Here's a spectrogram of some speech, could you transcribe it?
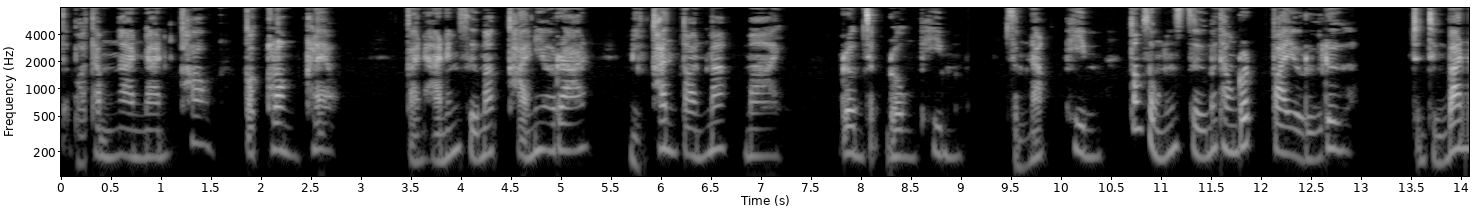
แต่พอทำงานนานเข้าก็คล่องแคล่ว การหาหนังสือมาขายในร้านมีขั้นตอนมากมาย เริ่มจากโรงพิมพ์ สำนักพิมพ์ต้องส่งหนังสือมาทางรถไฟหรือเรือ จนถึงบ้าน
